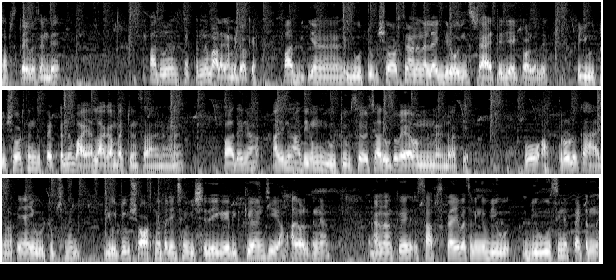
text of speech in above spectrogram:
സബ്സ്ക്രൈബേഴ്സ് ഉണ്ട്. അപ്പോൾ അതുപോലെ പെട്ടെന്ന് വളരാൻ പറ്റും. ഓക്കെ അപ്പോൾ അത് യൂട്യൂബ് ഷോർട്സിനാണ് നല്ല ഗ്രോയിങ് സ്ട്രാറ്റജി ഒക്കെ ഉള്ളത്. അപ്പോൾ യൂട്യൂബ് ഷോർട്സ് നമുക്ക് പെട്ടെന്ന് വൈറലാകാൻ പറ്റുന്ന സാധനമാണ്. അപ്പോൾ അതിന് അതിന് അധികം യൂട്യൂബ് സെർച്ച് അതുകൊണ്ട് വേറെ ഒന്നും വേണ്ട. ഓക്കെ അപ്പോൾ അത്രയുള്ള കാര്യങ്ങളൊക്കെ ഞാൻ യൂട്യൂബ് യൂട്യൂബ് ഷോർട്സിനെ പറ്റി വിശദീകരിക്കുകയും ചെയ്യാം. അതുപോലെ തന്നെ നമുക്ക് സബ്സ്ക്രൈബേഴ്സ് അല്ലെങ്കിൽ വ്യൂ വ്യൂസിന് പെട്ടെന്ന്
